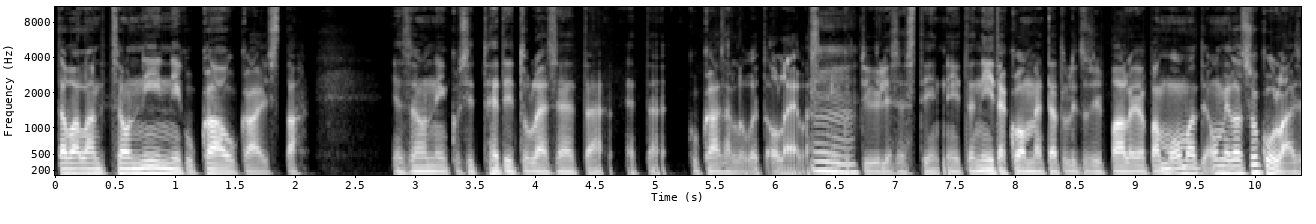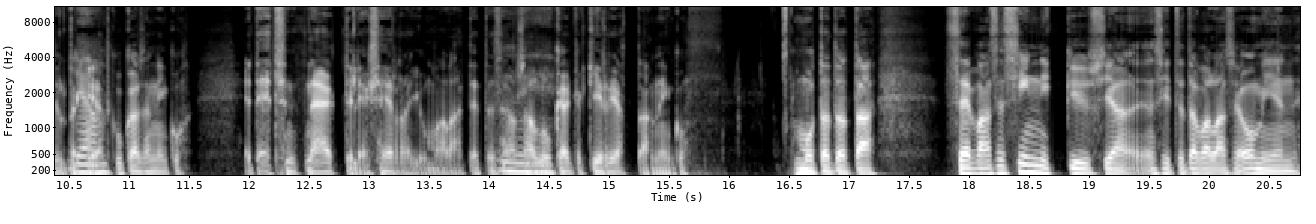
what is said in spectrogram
tavallaan että se on niin niin kuin kaukaista. Ja se on niin kuin sitten heti tulee se, että, että kuka sä luulet olevasi Mm. niin kuin tyylisesti. Niitä, niitä kommentteja tuli tosi paljon, jopa omilta, omilta sukulaisiltakin, Joo. että kuka sä niin kuin, että et sä nyt näyttelijäksi Herra Jumala, että, että sä osaa Niin. lukea ja kirjoittaa niin kuin. Mutta tota, se vaan se sinnikkyys ja sitten tavallaan se omien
